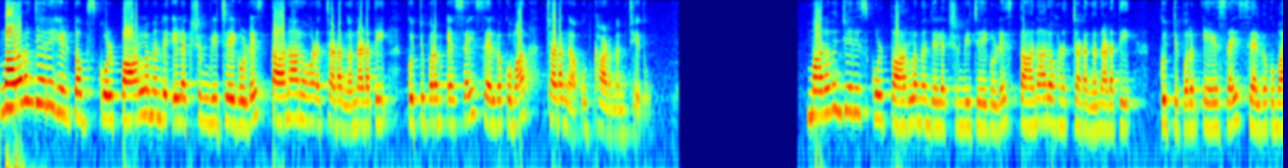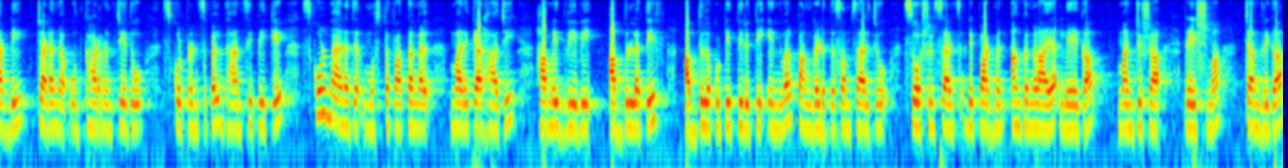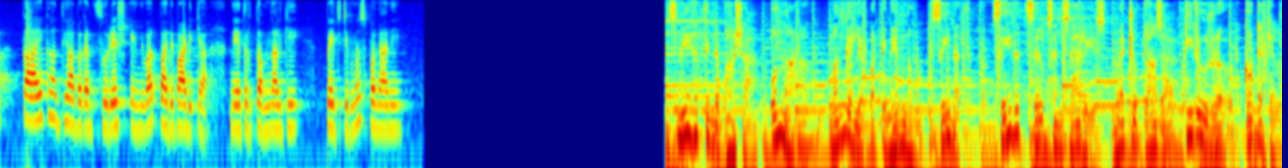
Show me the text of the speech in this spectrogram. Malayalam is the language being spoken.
Maravanchery hill top school parliament election വിജയികളുടെ സ്ഥാനാരോഹണ ചടങ്ങ് നടത്തി. കുറ്റിപ്പുറം എസ് ഐ സെൽവകുമാർ ചടങ്ങ് ഉദ്ഘാടനം ചെയ്തു. മറവഞ്ചേരി സ്കൂൾ പാർലമെന്റ് ഇലക്ഷൻ വിജയികളുടെ സ്ഥാനാരോഹണ ചടങ്ങ് നടത്തി. Kuttippuram A S I Selvakumar D ചടങ്ങ് ഉദ്ഘാടനം ചെയ്തു. School principal Dhansi P K school manager Mustafa Thangal Marakkar Haji Hameed V V Abdul Latheef Abdullakutty Thirutthi എന്നിവർ പങ്കെടുത്ത് സംസാരിച്ചു. സോഷ്യൽ സയൻസ് ഡിപ്പാർട്ട്മെന്റ് അംഗങ്ങളായ ലേഖ മഞ്ജുഷ രേഷ്മ ചന്ദ്രിക കായിക അധ്യാപകൻ സുരേഷ് എന്നിവർ പരിപാടിക്ക് നേതൃത്വം നൽകി. Page TV news Ponnani. സ്നേഹത്തിന്റെ ഭാഷ ഒന്നാണ് മംഗല്യപ്പട്ടിനെന്നും Seenath. Seenath silks and sarees metro plaza Tirur road Kottakkal.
